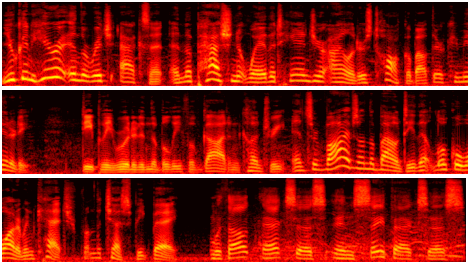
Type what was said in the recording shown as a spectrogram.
You can hear it in the rich accent and the passionate way the Tangier Islanders talk about their community. Deeply rooted in the belief of God and country, and survives on the bounty that local watermen catch from the Chesapeake Bay. Without access and safe access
